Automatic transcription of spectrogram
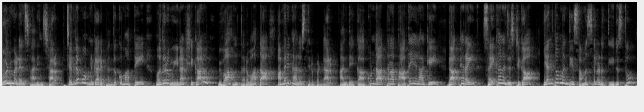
గోల్డ్ మెడల్ సాధించారు. చంద్రమోహన్ గారి పెద్ద కుమార్తె మధుర మీనాక్షి గారు వివాహం తర్వాత అమెరికాలో స్థిరపడ్డారు. అంతేకాకుండా తన తాతయ్యలాగే డాక్టర్ అయి సైకాలజిస్ట్గా ఎంతో మంది సమస్యలను తీరుస్తూ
